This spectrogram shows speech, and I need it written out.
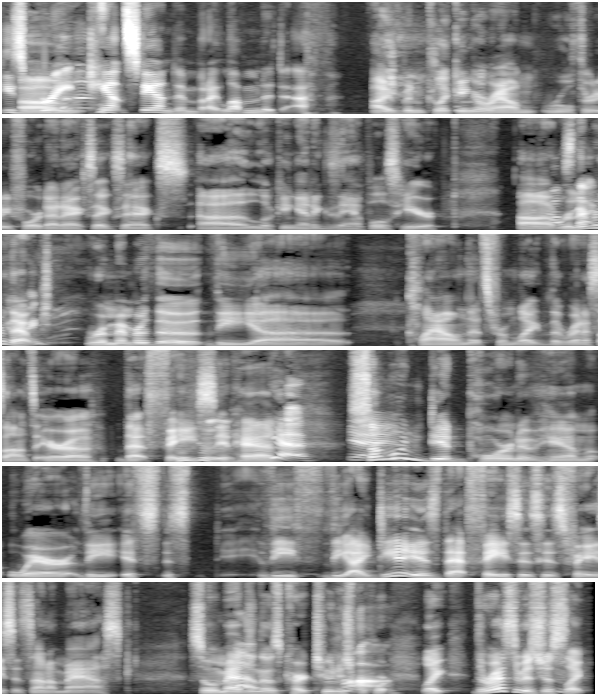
He's Um, great. Can't stand him, but I love him to death. I've been clicking around Rule 34.xxx, uh, looking at examples here. Uh, remember that that? remember the the uh, clown that's from like the Renaissance era. That face it had. Yeah. yeah. Someone did porn of him where the it's it's the the idea is that face is his face. It's not a mask. So imagine Oh. those cartoonish Huh. like the rest of it's just like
